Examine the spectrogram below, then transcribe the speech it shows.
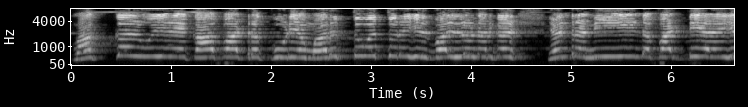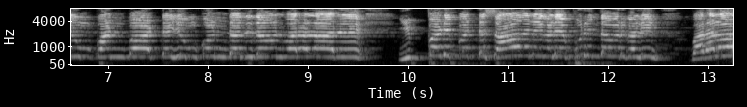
மக்கள் உயிரை காப்பாற்றக்கூடிய மருத்துவத்துறையில் வல்லுநர்கள் என்ற நீண்ட பட்டியலையும் பண்பாட்டையும் கொண்டதுதான் வரலாறு. இப்படிப்பட்ட சாதனைகளை புரிந்தவர்களின் வரலாறு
